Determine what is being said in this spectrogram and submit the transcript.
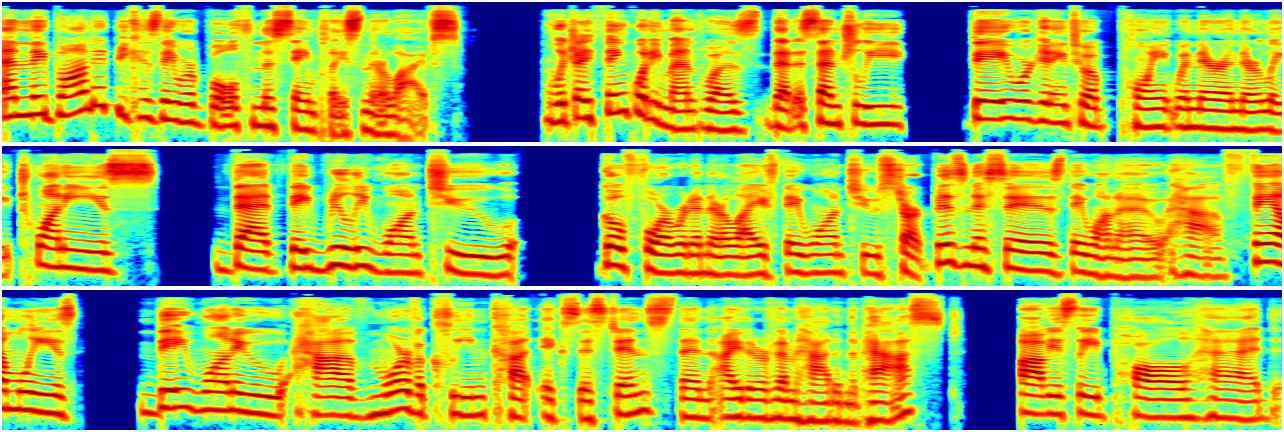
and they bonded because they were both in the same place in their lives, which I think what he meant was that essentially they were getting to a point when they're in their late 20s that they really want to go forward in their life. They want to start businesses, they want to have families they want to have more of a clean cut existence than either of them had in the past. Obviously, Paul had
